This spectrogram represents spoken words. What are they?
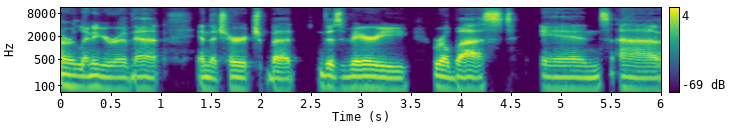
or linear event in the church, but this very robust and uh,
